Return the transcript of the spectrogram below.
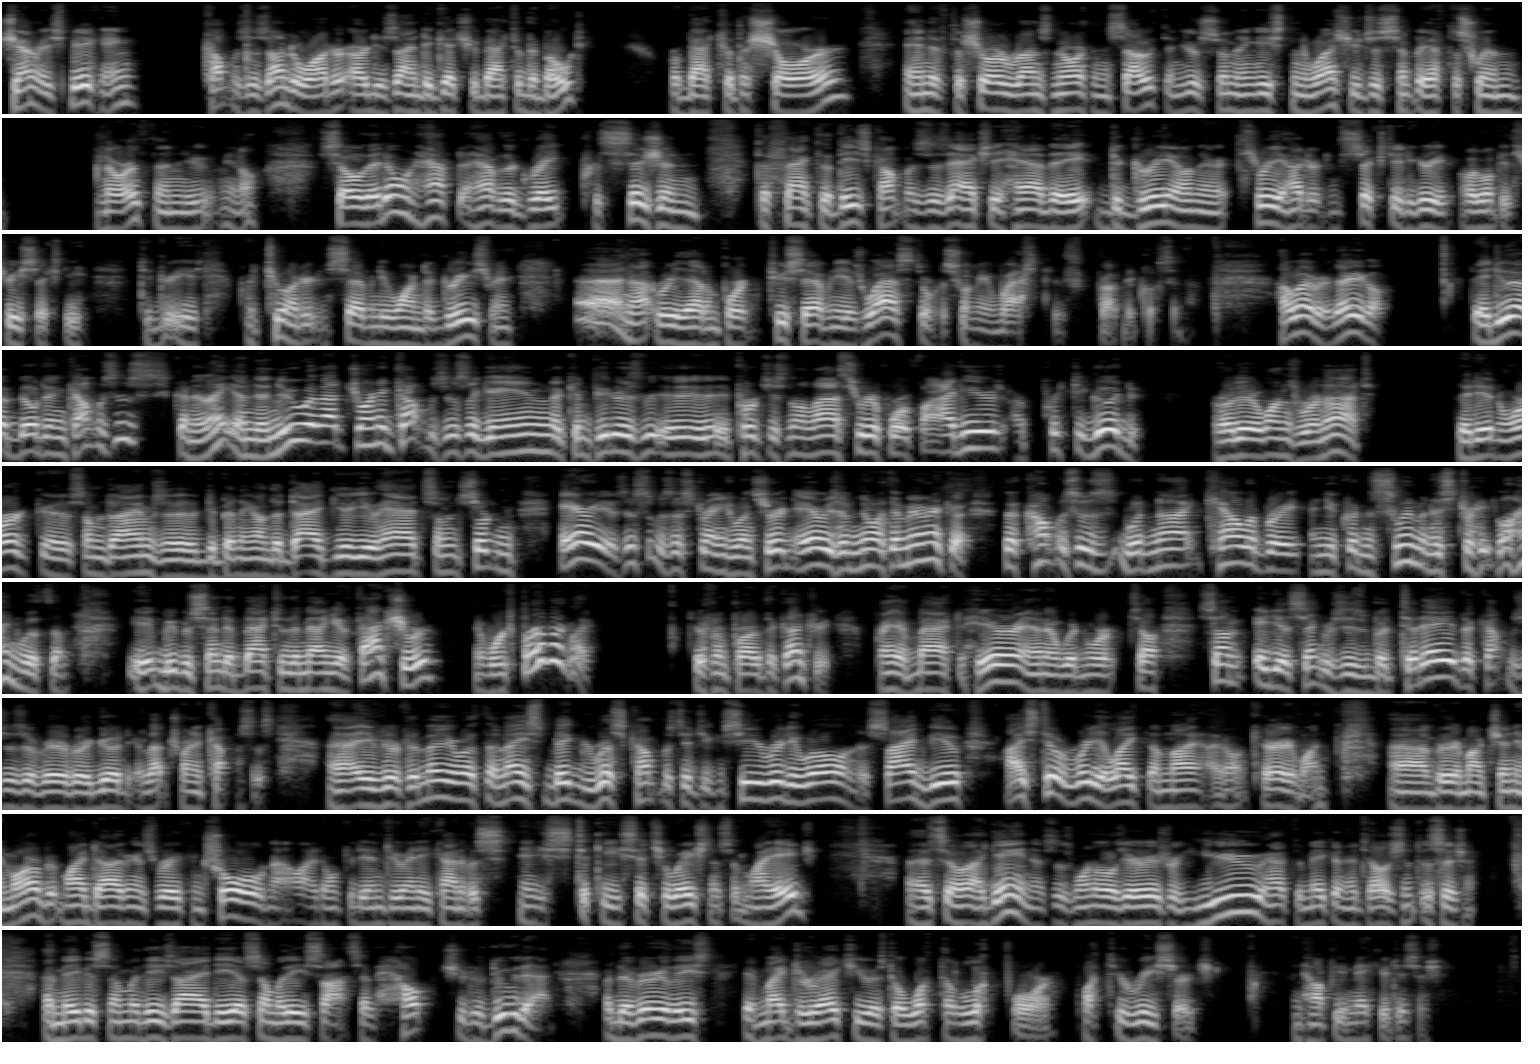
generally speaking, compasses underwater are designed to get you back to the boat or back to the shore. And if the shore runs north and south and you're swimming east and west, you just simply have to swim north and you you know so they don't have to have the great precision the fact that these compasses actually have a degree on their 360 degree or it won't be 360 degrees but 271 degrees uh, not really that important 270 is west or swimming west is probably close enough however there you go they do have built-in compasses. And the new electronic compasses, again, the computers uh, purchased in the last three or four, or five years are pretty good. Earlier ones were not. They didn't work uh, sometimes, uh, depending on the gear you had. Some certain areas, this was a strange one, certain areas of North America, the compasses would not calibrate and you couldn't swim in a straight line with them. It, we would send it back to the manufacturer. It works perfectly different part of the country. Bring it back to here and it wouldn't work. So some idiosyncrasies, but today the compasses are very, very good electronic compasses. Uh, if you're familiar with the nice big wrist compass that you can see really well in the side view, I still really like them. I, I don't carry one uh, very much anymore, but my diving is very controlled now. I don't get into any kind of a, any sticky situations at my age. Uh, so again, this is one of those areas where you have to make an intelligent decision. And maybe some of these ideas, some of these thoughts have helped you to do that. At the very least, it might direct you as to what to look for, what to research, and help you make your decision.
